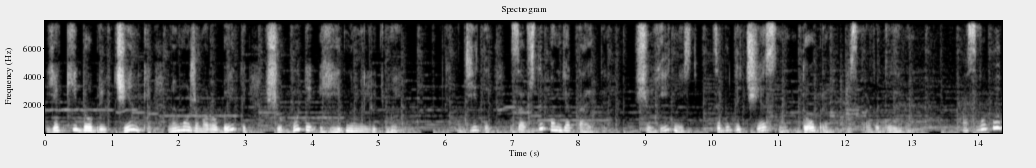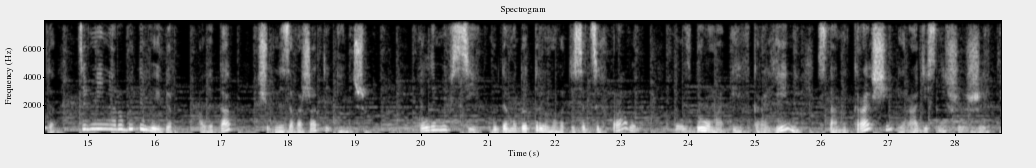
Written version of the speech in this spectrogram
які добрі вчинки ми можемо робити, щоб бути гідними людьми. Діти, завжди пам'ятайте, що гідність це бути чесним, добрим і справедливим. А свобода це вміння робити вибір, але так, щоб не заважати іншим. Коли ми всі будемо дотримуватися цих правил, то вдома і в країні стане краще і радісніше жити.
